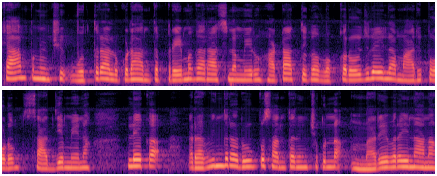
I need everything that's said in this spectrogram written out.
క్యాంపు నుంచి ఉత్తరాలు కూడా అంత ప్రేమగా రాసిన మీరు హఠాత్తుగా ఒక్క రోజులో ఇలా మారిపోవడం సాధ్యమేనా? లేక రవీంద్ర రూపు సంతరించుకున్న మరెవరైనానా?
